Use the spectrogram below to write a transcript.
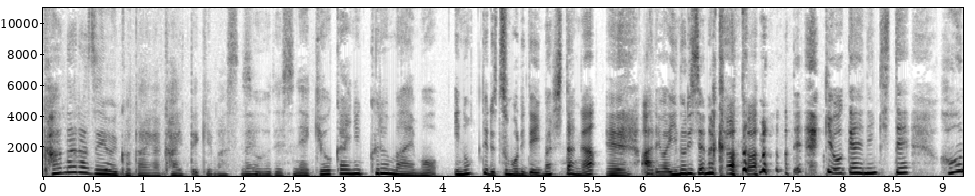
必ず良い答えが返ってきますね。そうですね。教会に来る前も祈ってるつもりでいましたが、ええ、あれは祈りじゃなかったので、教会に来て本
